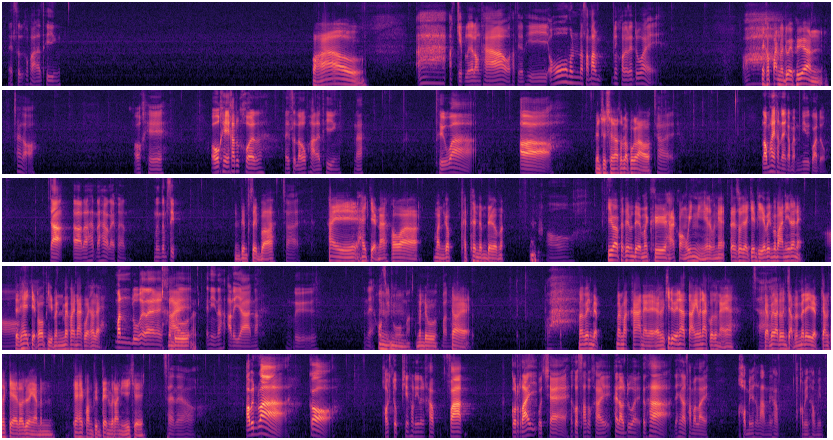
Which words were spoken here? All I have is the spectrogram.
ในสุดก็ผ่านแล้วทิ้ง ว้าวอ่าเอาเก็บเลยรองเท้าสามสิบนาที โอ้ มันสามารถเล่นความเร็วได้ด้วยอ่าได้เขาปั้นมาด้วยเพื่อน ใช่เหรอ โอเค โอเคครับทุกคน ในสุดเราก็ผ่านแล้วทิ้งนะ ถือว่า อ่า เป็นชัยชนะสำหรับพวกเรา ใช่ เราไม่ให้คะแนนกับแบบนี้ดีกว่าดง จะเอ่อนะนะให้อะไรเพื่อน หนึ่งเต็มสิบหนึ่งเต็มสิบเหรอใช่ ให้ให้เจ็ดนะ เพราะว่ามันก็แพทเทิร์นเดิมๆอะอ๋อที่ว่าแพทเทิร์นเดิมมันคือหาของวิ่งหนีอะไรพวกเนี้ยแต่ส่วนใหญ่เกมผีก็เป็นประมาณนี้แล้วเนี่ยอ๋อแต่ที่ให้เจ็ดเพราะว่าผีมันไม่ค่อยน่ากลัวเท่าไหร่ มันดูคล้ายๆคมันล้าดู ยๆอันนี้นะอารยานนะ หรือนั่นแหละโฮสุยโทมอะ มันดูบ้านใช่ ว้ามันเป็นแบบมันมาฆ่าไหนๆเออคิดดูหน้าตายังไม่น่ากลัวตรงไหนอะ ใช่แต่เวลาโดนจับมันไม่ได้แบบจำสแกร์เราด้วยไงมันแค่ให้ความตื่นเต้นเวลาหนีเฉยใช่แล้ว เอาเป็นว่าก็ขอจบเพียงเท่านี้นะครับ ฝากกดไลค์กดแชร์และกดซับสไครต์ให้เราด้วยแต่ถ้าอยากให้เราทำอะไร คอมเมนต์ข้างล่างเลยครับ คอมเมนต์ คอมเมนต์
